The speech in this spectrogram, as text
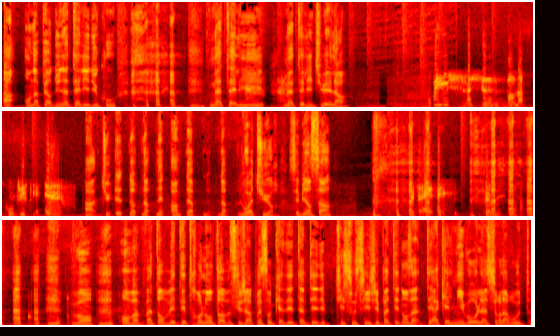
Ah, on a perdu Nathalie du coup. Nathalie, Nathalie, tu es là. Oui, ça, compliqué. Ah, tu es non, non, non, non, non, non, voiture, c'est bien ça? Bon, on va pas t'embêter trop longtemps parce que j'ai l'impression qu'il y a des, des, petits soucis. J'ai pas t'es dans un. T'es à quel niveau là sur la route?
